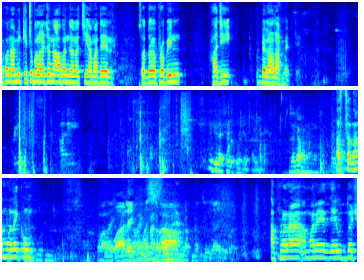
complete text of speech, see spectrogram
এখন আমি কিছু বলার জন্য আহ্বান জানাচ্ছি আমাদের সদ্য প্রবীণ হাজি বেলাল আহমেদকে। আসসালামু আলাইকুম। আপনারা আমারে যে উদ্দেশ্য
